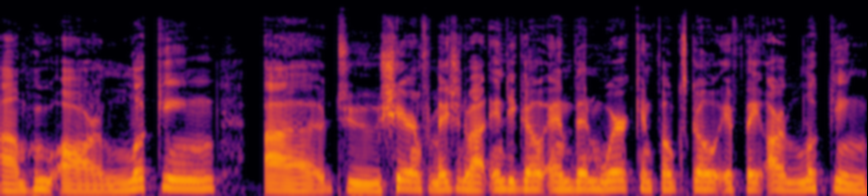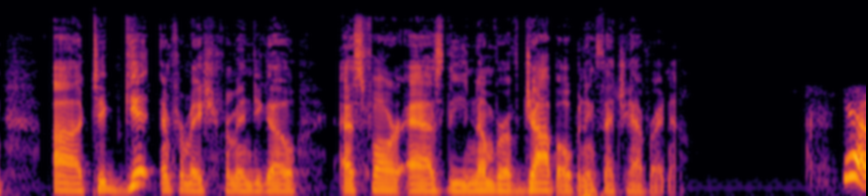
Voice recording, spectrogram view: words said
um, who are looking uh, to share information about IndyGo, and then where can folks go if they are looking uh, to get information from IndyGo as far as the number of job openings that you have right now. Yeah,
